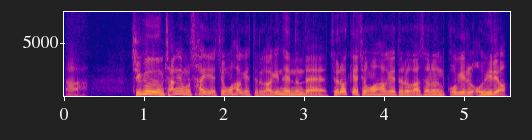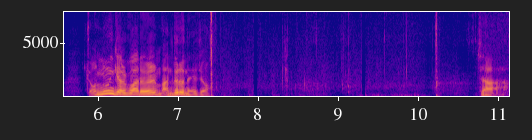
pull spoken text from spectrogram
자, 지금 장애물 사이에 정확하게 들어가긴 했는데 저렇게 정확하게 들어가서는 고기를 오히려 쫓는 결과를 만들어내죠. 자,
